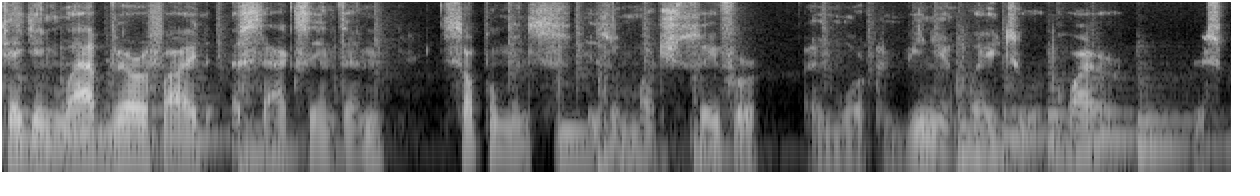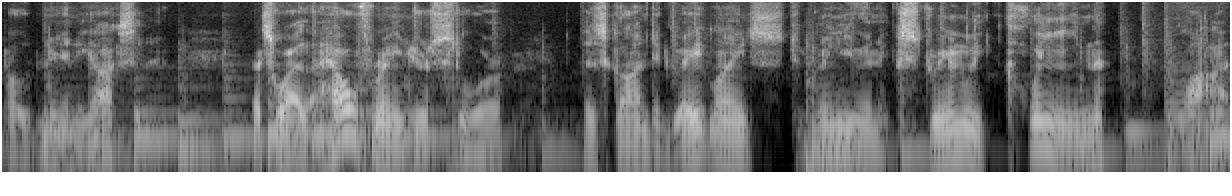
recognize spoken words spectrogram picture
Taking lab verified astaxanthin supplements is a much safer and more convenient way to acquire this potent antioxidant. That's why the Health Ranger store has gone to great lengths to bring you an extremely clean lot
